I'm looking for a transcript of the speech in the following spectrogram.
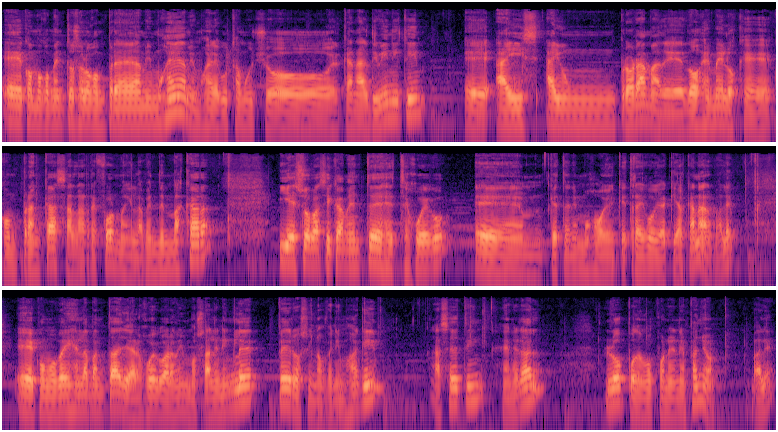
Eh, como comento, se lo compré a mi mujer, a mi mujer le gusta mucho el canal Divinity. Eh, ahí hay un programa de dos gemelos que compran casas, la reforman y la venden más cara. Y eso básicamente es este juego eh, que tenemos hoy, que traigo hoy aquí al canal, ¿vale? Eh, como veis en la pantalla, el juego ahora mismo sale en inglés, pero si nos venimos aquí a Setting, General, lo podemos poner en español, ¿vale?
